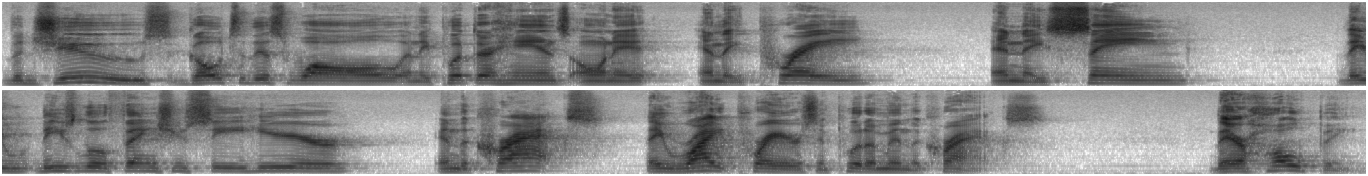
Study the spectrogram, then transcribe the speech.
the Jews go to this wall and they put their hands on it and they pray and they sing. They, these little things you see here in the cracks, they write prayers and put them in the cracks. They're hoping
